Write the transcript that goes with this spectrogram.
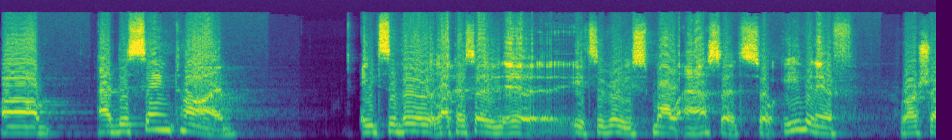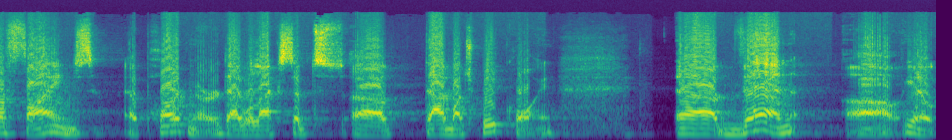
Um, at the same time, it's a very like I said, it's a very small asset. So even if Russia finds a partner that will accept uh, that much Bitcoin, uh, then uh, you know,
